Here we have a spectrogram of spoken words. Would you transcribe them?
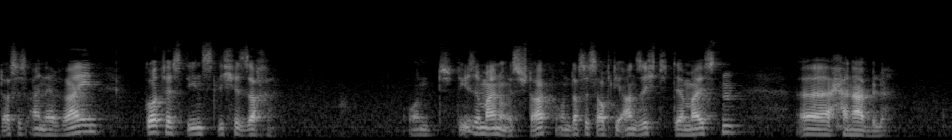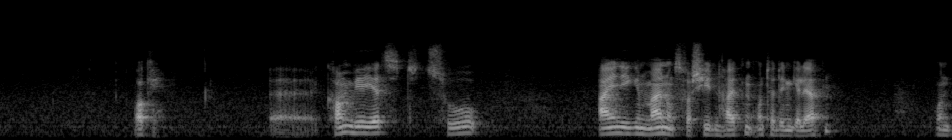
Das ist eine rein gottesdienstliche Sache. Und diese Meinung ist stark und das ist auch die Ansicht der meisten äh, Hanabile. Okay. Äh, kommen wir jetzt zu einigen Meinungsverschiedenheiten unter den Gelehrten. Und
